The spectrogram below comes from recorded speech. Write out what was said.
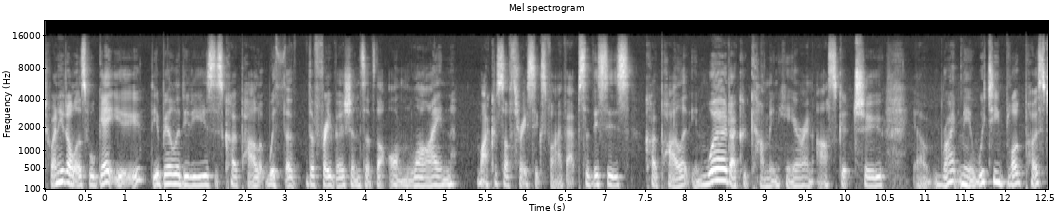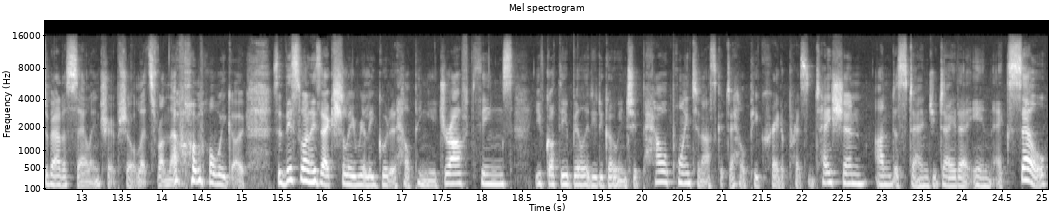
$20 will get you the ability to use this Copilot with the, the free versions of the online Microsoft 365 app. So this is Copilot in Word. I could come in here and ask it to you know, write me a witty blog post about a sailing trip. Sure, let's run that one while we go. So this one is actually really good at helping you draft things. You've got the ability to go into PowerPoint and ask it to help you create a presentation, understand your data in Excel,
